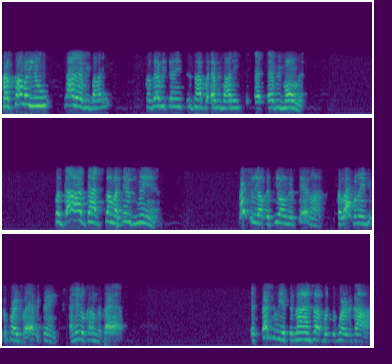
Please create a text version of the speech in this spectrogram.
Because some of you, not everybody, because everything is not for everybody at every moment. But God got some of his men, especially if you're on this Tedline, because I believe you can pray for everything and it'll come to pass. Especially if it lines up with the word of God.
